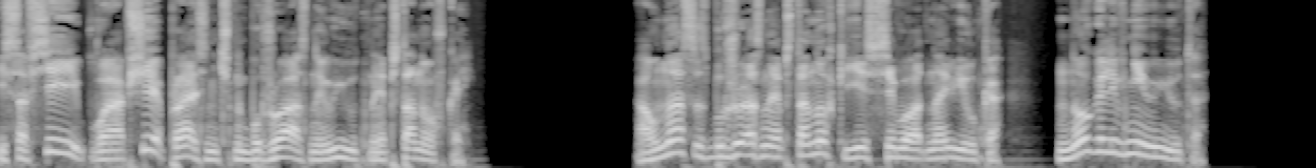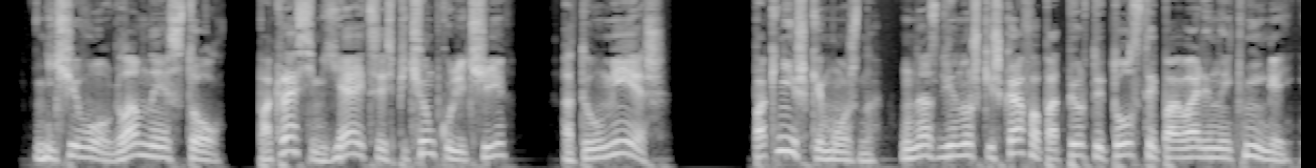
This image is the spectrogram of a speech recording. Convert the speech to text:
и со всей вообще празднично-буржуазной уютной обстановкой. А у нас из буржуазной обстановки есть всего одна вилка. Много ли в ней уюта? Ничего, главное стол. Покрасим яйца, испечем куличи. А ты умеешь? По книжке можно. У нас две ножки шкафа подперты толстой поваренной книгой.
